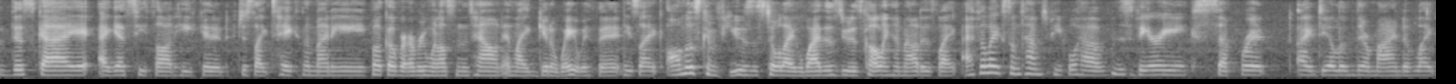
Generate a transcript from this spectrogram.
this guy, I guess he thought he could just like take the money, fuck over everyone else in the town, and like get away with it. He's like almost confused as to like why this dude is calling him out. Is like, I feel like sometimes people have this very separate ideal in their mind of like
